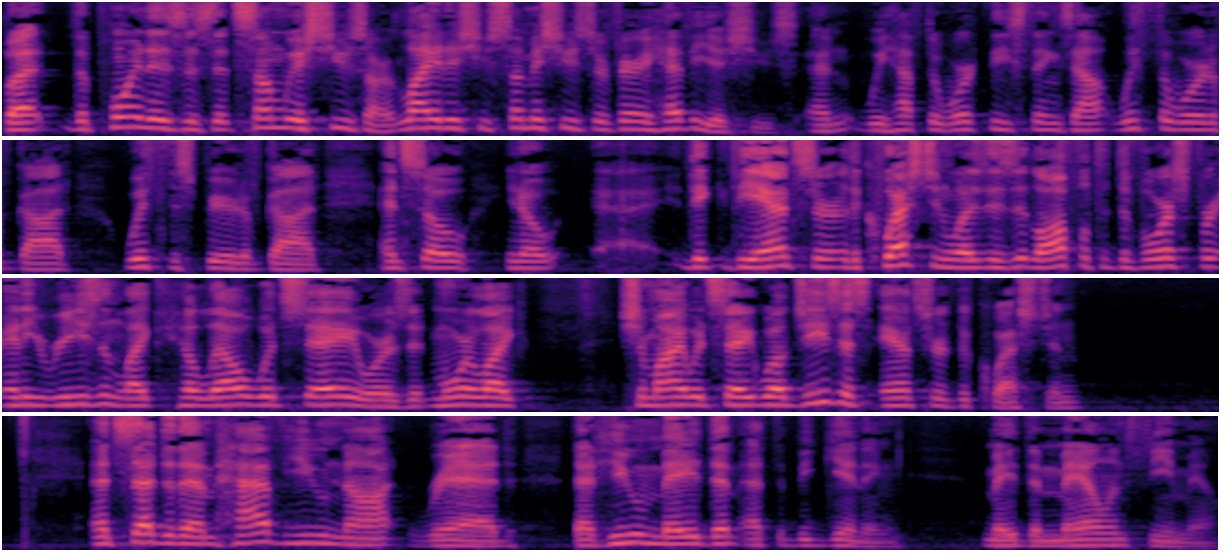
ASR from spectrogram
But the point is, is that some issues are light issues, some issues are very heavy issues. And we have to work these things out with the Word of God, with the Spirit of God. And so, you know, the, the answer, the question was, is it lawful to divorce for any reason, like Hillel would say, or is it more like Shammai would say? Well, Jesus answered the question and said to them, Have you not read that he who made them at the beginning made them male and female.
